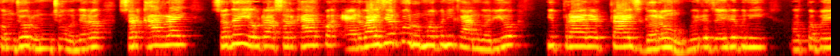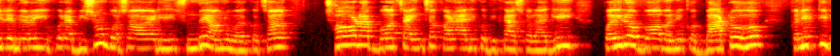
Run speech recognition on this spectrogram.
कमजोर हुन्छौँ भनेर सरकारलाई सधैँ एउटा सरकारको एडभाइजरको रूपमा पनि काम गरियो। यो प्रायोरिटाइज गरौँ। मैले जहिले पनि तपाईँले मेरो यो कुरा बिसौँ वर्ष अगाडि सुन्दै आउनुभएको छ छवटा ब चाहिन्छ कर्णालीको विकासको लागि। पहिलो ब भनेको बाटो हो। कनेक्टिभ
